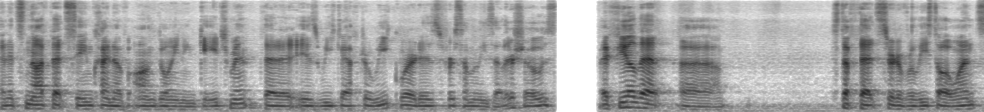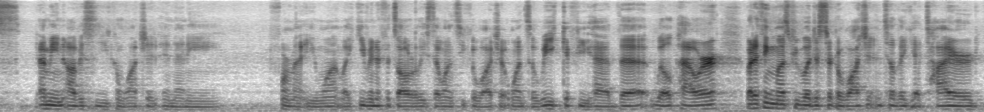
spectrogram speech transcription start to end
and it's not that same kind of ongoing engagement that it is week after week where it is for some of these other shows. I feel that uh, stuff that's sort of released all at once i mean obviously you can watch it in any format you want like even if it's all released at once you could watch it once a week if you had the willpower. But i think most people just sort of watch it until they get tired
